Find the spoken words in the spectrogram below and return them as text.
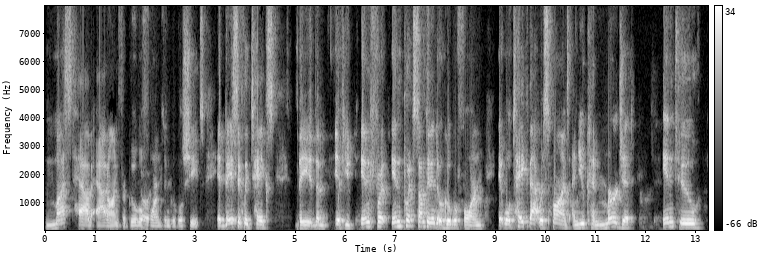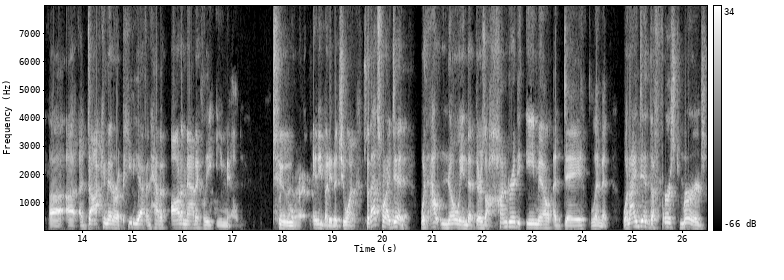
must have add on for Google oh. Forms and Google Sheets. It basically takes the, the if you input, input something into a Google form, it will take that response and you can merge it into uh, a, a document or a PDF and have it automatically emailed to anybody that you want. So that's what I did without knowing that there's a hundred email a day limit. When I did the first merge,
